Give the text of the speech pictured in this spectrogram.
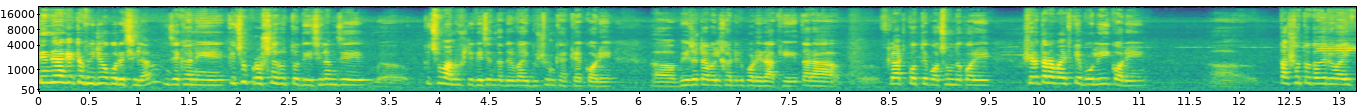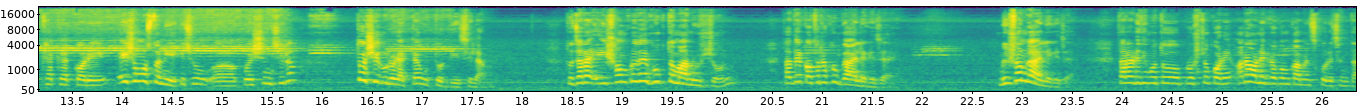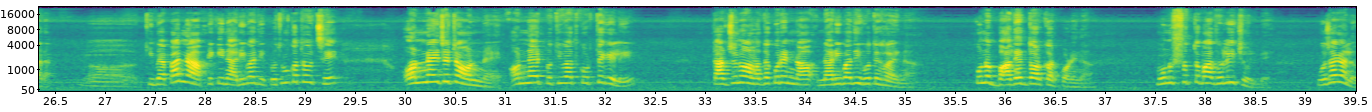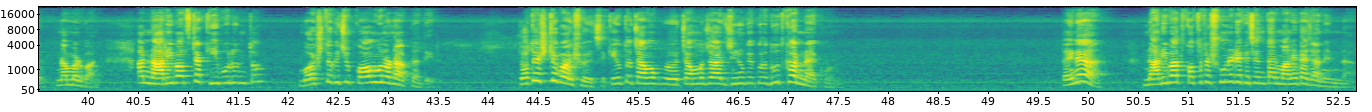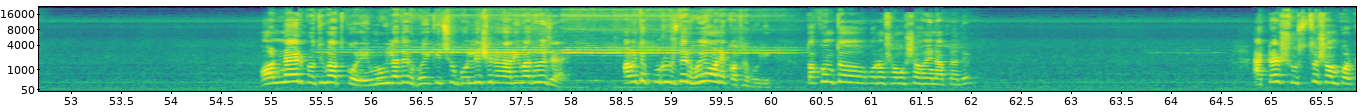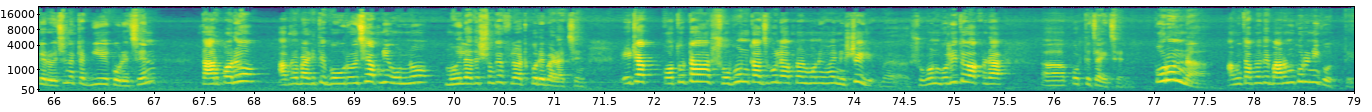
তিন দিন আগে একটা ভিডিও করেছিলাম, যেখানে কিছু প্রশ্নের উত্তর দিয়েছিলাম যে কিছু মানুষ লিখেছেন তাদের ওয়াইফ ভীষণ খ্যাক করে ভেজিটেবল খাটের পরে রাখে, তারা ফ্ল্যাট করতে পছন্দ করে, সেটা তারা ওয়াইফকে বলেই করে তার সত্ত্বেও তাদের ওয়াইফ খ্যাক খ্যাক করে, এই সমস্ত নিয়ে কিছু কোয়েশ্চেন ছিল, তো সেগুলোর একটা উত্তর দিয়েছিলাম। তো যারা এই সম্প্রদায়ভুক্ত মানুষজন, তাদের কথাটা খুব গায়ে লেগে যায়, ভীষণ গায়ে লেগে যায়। তারা রীতিমতো প্রশ্ন করে আরও অনেক রকম কমেন্টস করেছেন তারা। কি ব্যাপার? না, আপনি কি নারীবাদী? প্রথম কথা হচ্ছে অন্যায় যেটা অন্যায়, অন্যায়ের প্রতিবাদ করতে গেলে তার জন্য আলাদা করে নারীবাদী হতে হয় না। কোনো বাদের দরকার পড়ে না। মনুষ্যত্ববাদ হলেই চলবে। বোঝা গেল? নাম্বার ওয়ান আর নারীবাদটা কি বলুন তো? বয়স তো কিছু কম হলো না আপনাদের। যথেষ্ট বয়স হয়েছে। কেউ তো চামচ চামচ আর ঝিনুকে করে দুধ খান না এখন। তাই না? নারীবাদ কথাটা শুনে রেখেছেন, তার মানেটা জানেন না। অন্যায়ের প্রতিবাদ করে মহিলাদের হয়ে কিছু বললে সেটা নারীবাদ হয়ে যায়। আমি তো পুরুষদের হয়েও অনেক কথা বলি। তখন তো কোনো সমস্যা হয় না আপনাদের? একটা সুস্থ সম্পর্কে রয়েছেন, একটা বিয়ে করেছেন, তারপরেও আপনার বাড়িতে বউ রয়েছে, আপনি অন্য মহিলাদের সঙ্গে ফ্লট করে বেড়াচ্ছেন। এটা কতটা শোভন কাজ বলে আপনার মনে হয়? নিশ্চয়ই শোভন বলেই তো আপনারা করতে চাইছেন। করুন না, আমি তো আপনাদের বারণ করিনি করতে।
